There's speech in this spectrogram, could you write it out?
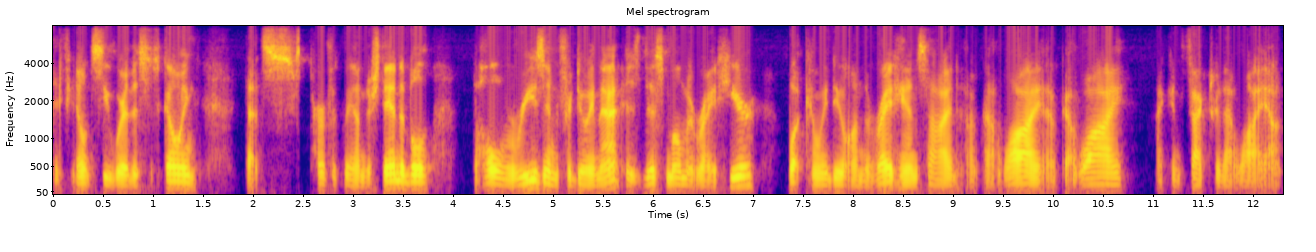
If you don't see where this is going, that's perfectly understandable. The whole reason for doing that is this moment right here. What can we do on the right-hand side? I've got y, I've got y. I can factor that y out.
